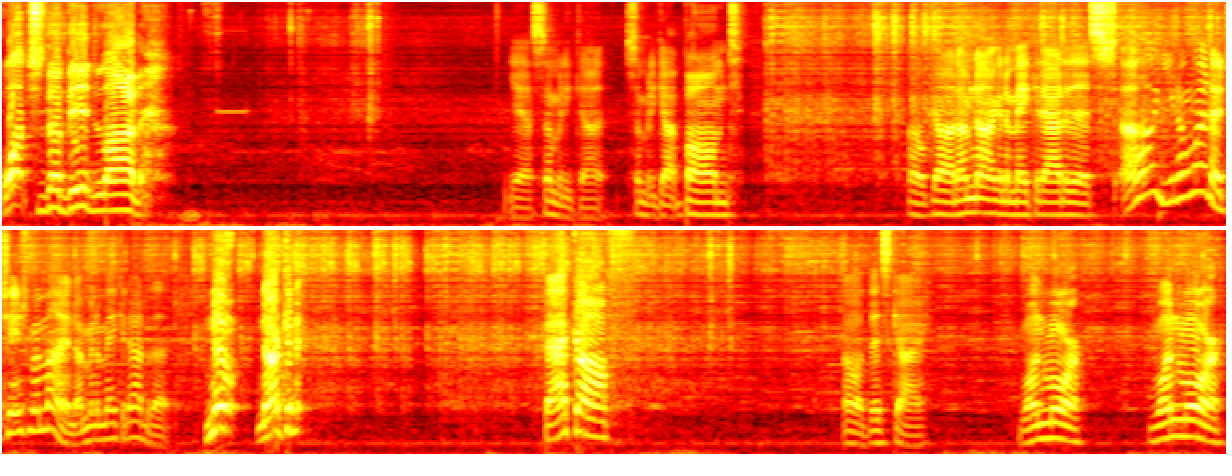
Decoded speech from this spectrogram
Watch the vid, lad. Yeah, somebody got somebody got bombed. Oh god, I'm not gonna make it out of this. Oh, you know what? I changed my mind. I'm gonna make it out of that. No, not gonna. Back off. Oh, this guy. One more. One more.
